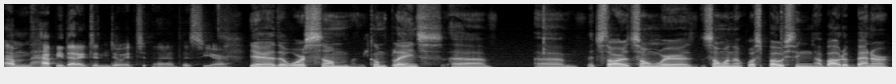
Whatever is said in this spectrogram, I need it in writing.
I'm happy that I didn't do it uh, this year. Yeah, there were some complaints. Uh, um, it started somewhere. Someone was posting about a banner.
